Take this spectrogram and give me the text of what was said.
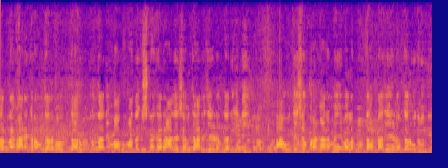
ధర్నా కార్యక్రమం జరగ జరుగుతుందని మాకు మందకృష్ణ గారు ఆదేశాలు జారీ చేయడం జరిగింది. ఆ ఉద్దేశం ప్రకారమే ఇవాళ మేము ధర్నా చేయడం జరుగుతుంది.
